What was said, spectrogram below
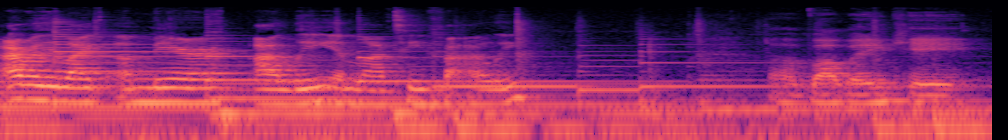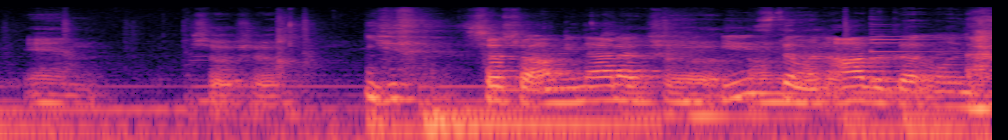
I really like Amir Ali and Latifa Ali. Uh, Baba AK and Shosho. Shosho Aminata. Shosho He's Aminata. stealing all the good ones.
